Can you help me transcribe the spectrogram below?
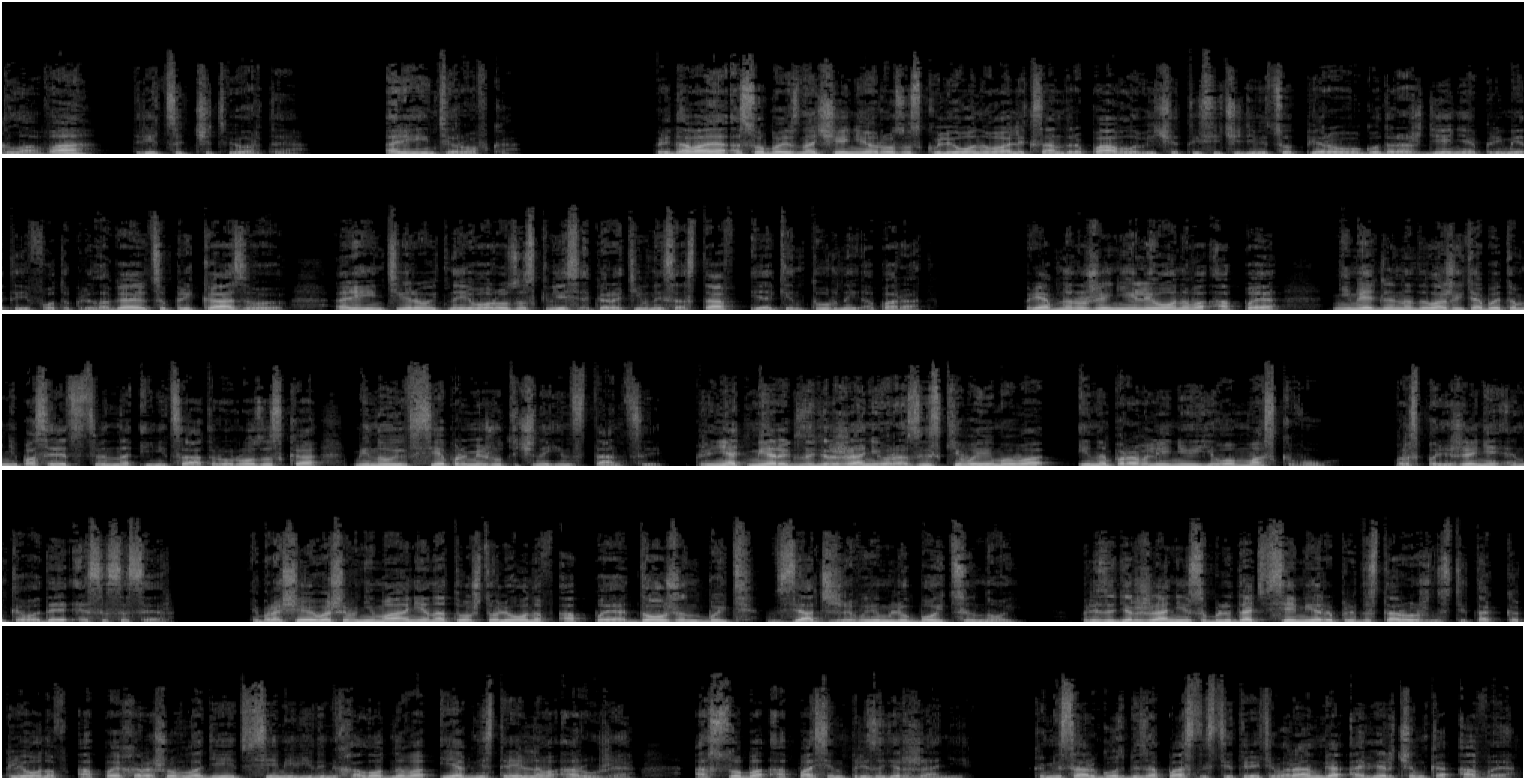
Глава 34. Ориентировка. Придавая особое значение розыску Леонова Александра Павловича 1901 года рождения, приметы и фото прилагаются, приказываю ориентировать на его розыск весь оперативный состав и агентурный аппарат. При обнаружении Леонова АП немедленно доложить об этом непосредственно инициатору розыска, минуя все промежуточные инстанции. Принять меры к задержанию разыскиваемого и направлению его в Москву в распоряжении НКВД СССР. Обращаю ваше внимание на то, что Леонов АП должен быть взят живым любой ценой. При задержании соблюдать все меры предосторожности, так как Леонов АП хорошо владеет всеми видами холодного и огнестрельного оружия. Особо опасен при задержании. Комиссар госбезопасности третьего ранга Аверченко А.В.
